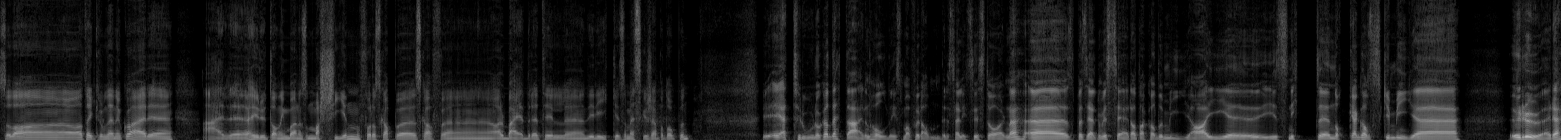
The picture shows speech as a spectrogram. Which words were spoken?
Så da, hva tenker du om det, Nico? Er, er høyere utdanning bare en sånn maskin for å skaffe arbeidere til de rike som esker seg på toppen? Jeg tror nok at dette er en holdning som har forandret seg litt de siste årene. Eh, spesielt når vi ser at akademia i, i snitt eh, nok er ganske mye rødere,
